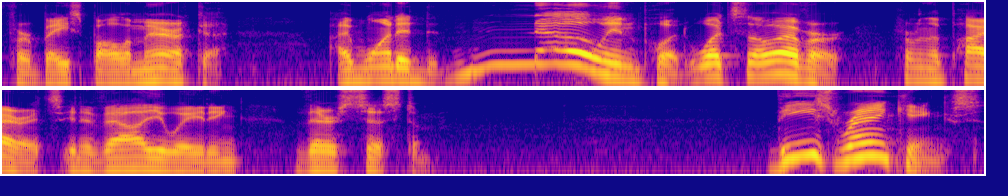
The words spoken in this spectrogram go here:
for Baseball America. I wanted no input whatsoever from the Pirates in evaluating their system. These rankings,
